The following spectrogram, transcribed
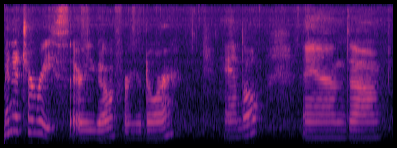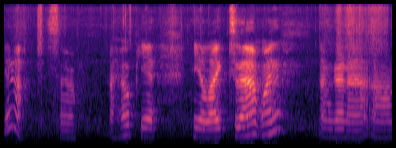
miniature wreath. There you go for your door handle. And um, yeah, so I hope you, you liked that one. I'm gonna, um,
